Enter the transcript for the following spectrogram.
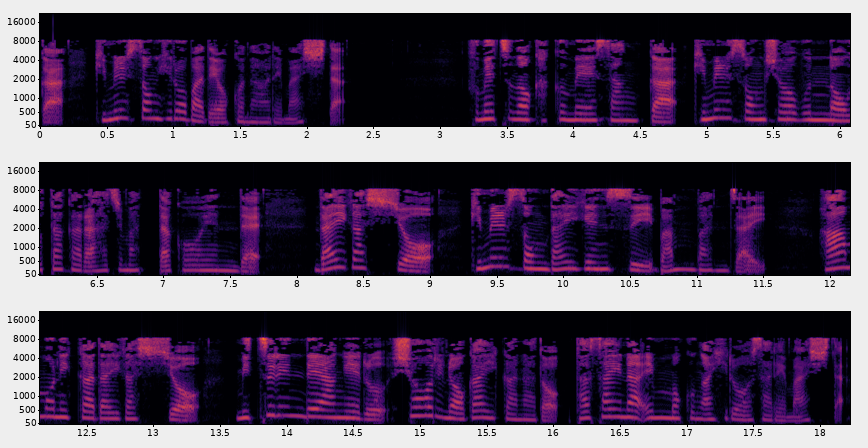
日、キミルソン広場で行われました。不滅の革命参加、キミルソン将軍の歌から始まった公演で、大合唱、キミルソン大元帥万々歳、ハーモニカ大合唱、密林であげる勝利の外歌など多彩な演目が披露されました。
